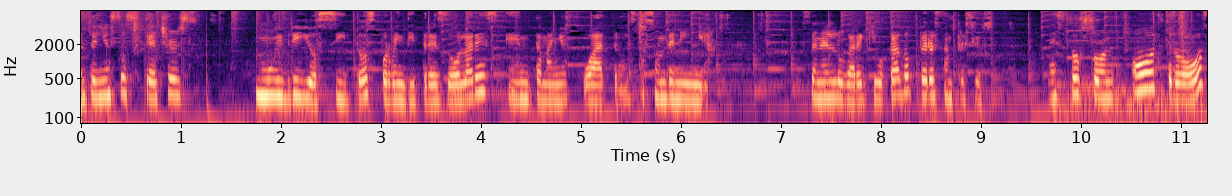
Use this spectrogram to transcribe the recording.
Enseño estos Skechers muy brillositos por 23 dólares en tamaño 4. Estos son de niña. Están en el lugar equivocado, pero están preciosos. Estos son otros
